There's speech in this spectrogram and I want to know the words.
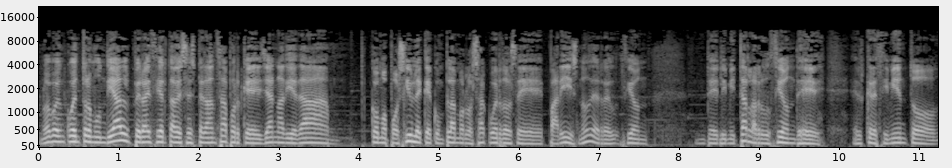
Nuevo encuentro mundial, pero hay cierta desesperanza porque ya nadie da como posible que cumplamos los acuerdos de París, ¿no? De reducción, de limitar la reducción de el crecimiento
